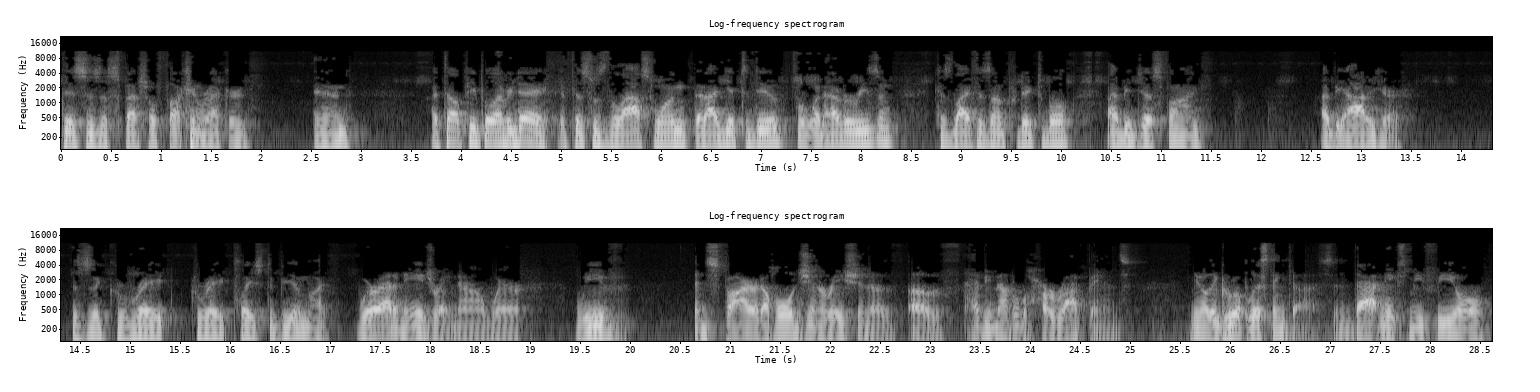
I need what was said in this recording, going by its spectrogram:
This is a special fucking record. And I tell people every day if this was the last one that I get to do for whatever reason, because life is unpredictable, I'd be just fine. I'd be out of here. This is a great, great place to be in life. We're at an age right now where we've inspired a whole generation of, of heavy metal hard rock bands. You know, they grew up listening to us, and that makes me feel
